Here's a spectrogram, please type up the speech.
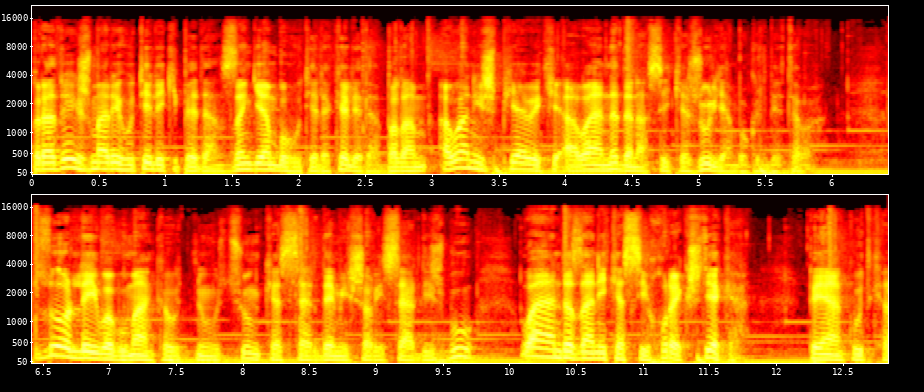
برادەرێک ژمارەی هوتێلێکی پێدان زەنگیان بۆ هوتێلەکە لێدا بەڵام ئەوانیش پیاوێکی ئاوایان نەدەناسی کە ژووریان بۆ کردبێتەوە زۆر لی وەگومان کەوتن و چونکە سەردەمی شەڕی ساردیش بوو وایان دەزانی کە سیخوڕێک شتێکە پێیان کووت کە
